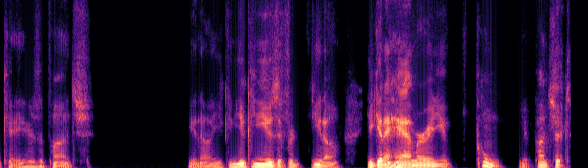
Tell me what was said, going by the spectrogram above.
Okay, here's a punch. You know, you can you can use it for, you know, you get a hammer and you boom, you punch it.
